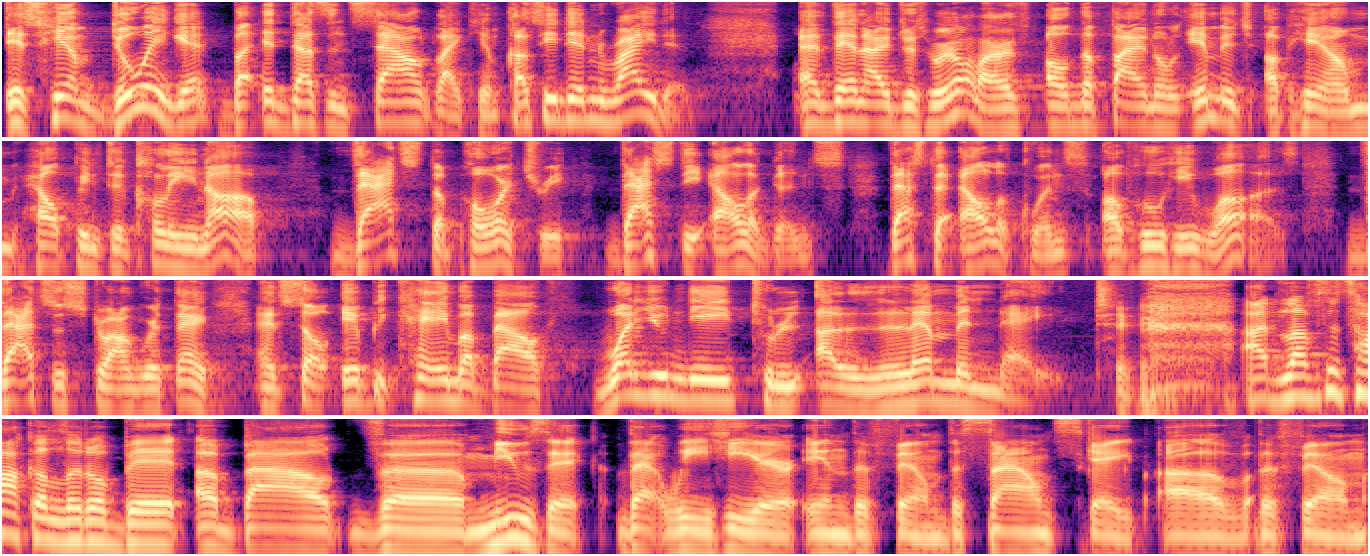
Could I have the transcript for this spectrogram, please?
It's him doing it, but it doesn't sound like him because he didn't write it. And then I just realized, oh, the final image of him helping to clean up that's the poetry. That's the elegance. That's the eloquence of who he was. That's a stronger thing. And so it became about what do you need to eliminate? I'd love to talk a little bit about the music that we hear in the film, the soundscape of the film.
